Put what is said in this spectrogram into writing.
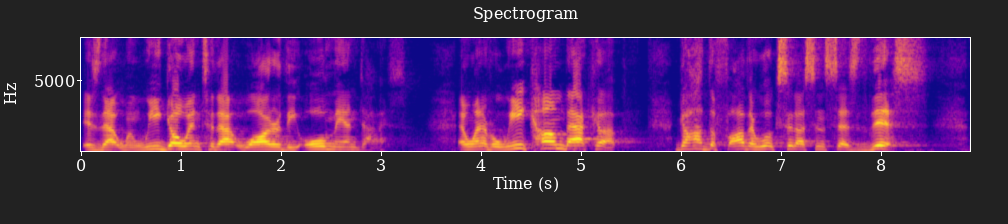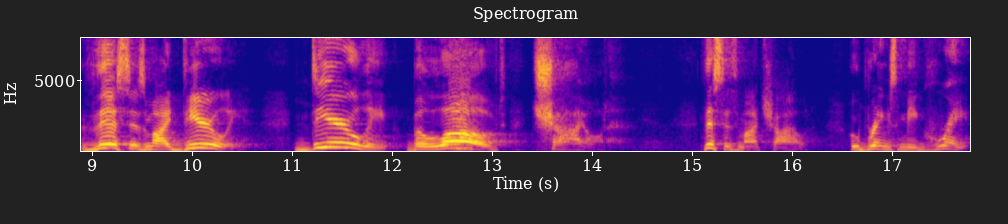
is that when we go into that water, the old man dies and whenever we come back up, God the Father looks at us and says, This, this is my dearly, dearly beloved child. This is my child who brings me great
